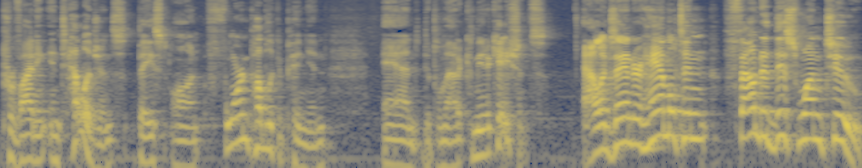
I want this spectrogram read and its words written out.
providing intelligence based on foreign public opinion and diplomatic communications. Alexander Hamilton founded this one too,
